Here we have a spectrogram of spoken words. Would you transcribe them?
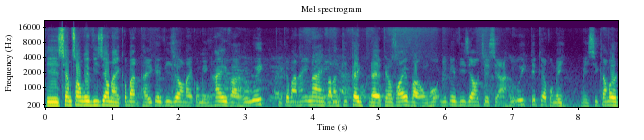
Thì xem xong cái video này, các bạn thấy cái video này của mình hay và hữu ích thì các bạn hãy like và đăng ký kênh để theo dõi và ủng hộ những cái video chia sẻ hữu ích tiếp theo của mình. Mình xin cảm ơn.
